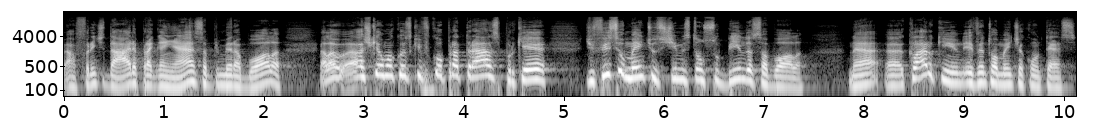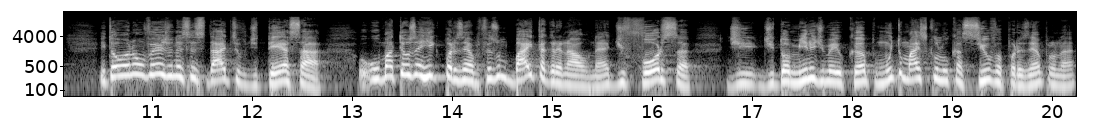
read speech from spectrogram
à, frente da área para ganhar essa primeira bola, ela acho que é uma coisa que ficou para trás, porque dificilmente os times estão subindo essa bola. Né? Uh, claro que eventualmente acontece. Então eu não vejo necessidade de ter essa. O Matheus Henrique, por exemplo, fez um baita grenal, né? De força, de, de domínio de meio campo, muito mais que o Lucas Silva, por exemplo, né?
